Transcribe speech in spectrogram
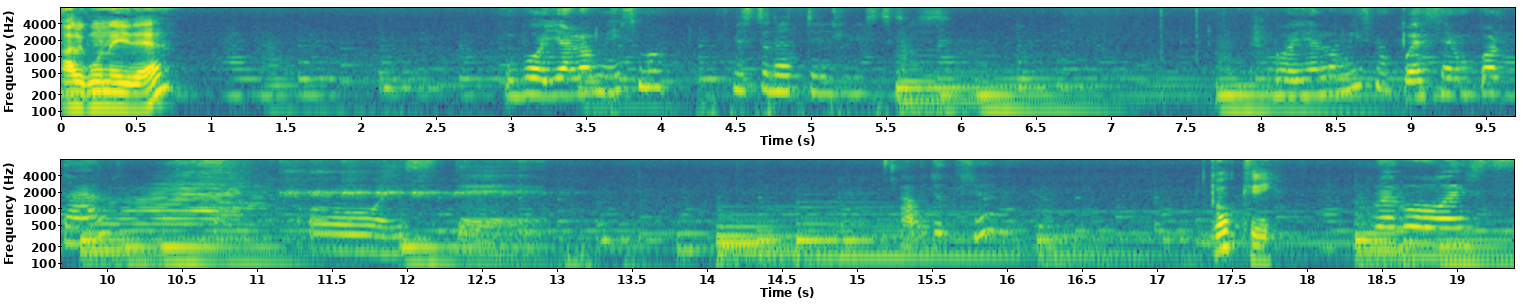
¿Alguna idea? Voy a lo mismo. Voy a lo mismo. Puede ser un portal o este. abducción. Ok. Luego es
